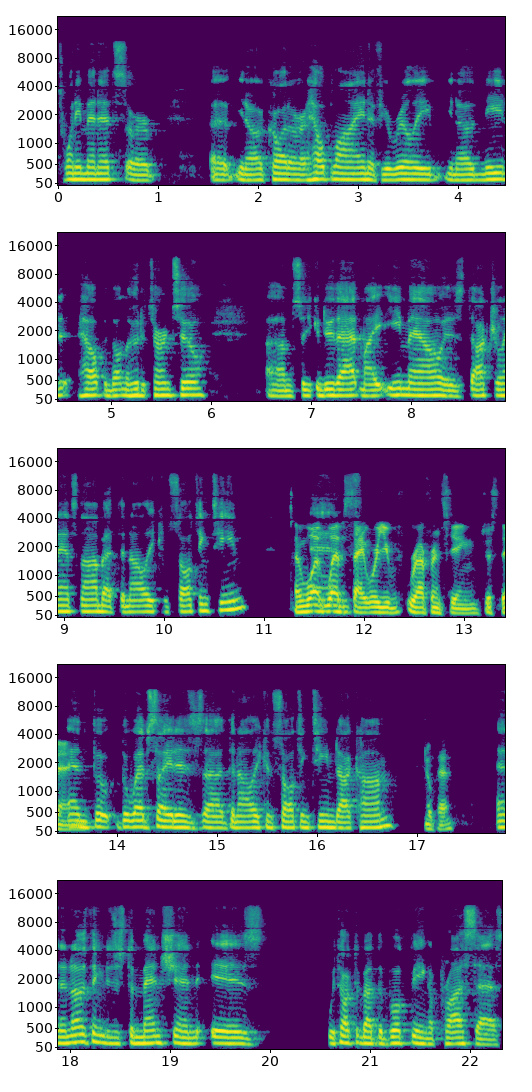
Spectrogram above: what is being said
20 minutes or uh, you know, I call it our helpline if you really, you know, need help and don't know who to turn to. Um, so you can do that. My email is Dr. Lance Knaub at Denali Consulting Team. and what And- website were you referencing just then And the, the website is uh, denaliconsultingteam.com. okay And another thing to just to mention is we talked about the book being a process.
